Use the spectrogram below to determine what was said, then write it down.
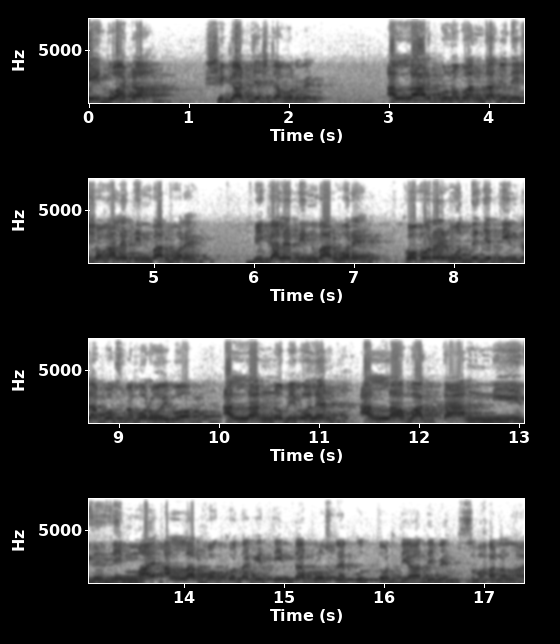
এই দোয়াটা শিকার চেষ্টা করবেন। আল্লাহর কোনো বান্দা যদি সকালে তিনবার ভরে, বিকালে তিনবার ভরে, কবরের মধ্যে যে তিনটা প্রশ্ন করা হইব, আল্লাহর নবী বলেন, আল্লাহ তার নিজ জিম্মায় আল্লাহর পক্ষ তাকে তিনটা প্রশ্নের উত্তর দেওয়া দিবেন। সুবহানাল্লাহ।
